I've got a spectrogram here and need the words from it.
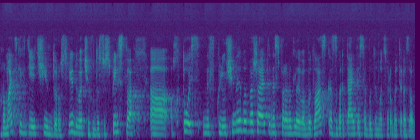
громадських діячів, до розслідувачів, до суспільства. А, хтось не включений, ви вважаєте несправедливо. Будь ласка, звертайтеся, будемо це робити разом.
